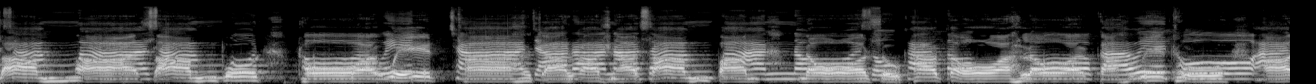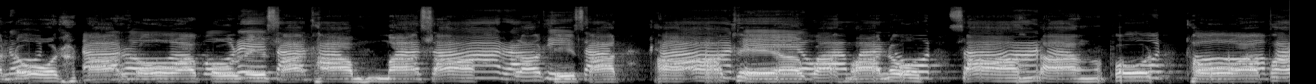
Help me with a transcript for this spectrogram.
สัมมาสัมพุทโธวิชชาจารณะสัมปันโนสุขโตโลกวิทูอนุตตโรปุริสธรรมมาสารทิสัต ถาเทวมนุษย์สานังพุทธ โธภะ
